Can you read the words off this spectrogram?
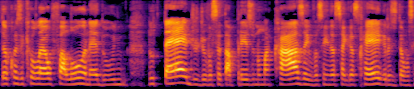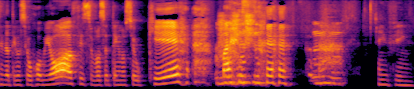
da coisa que o Léo falou, né, do, do tédio de você estar tá preso numa casa e você ainda segue as regras, então você ainda tem o seu home office, você tem não sei o quê, mas uhum. enfim.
